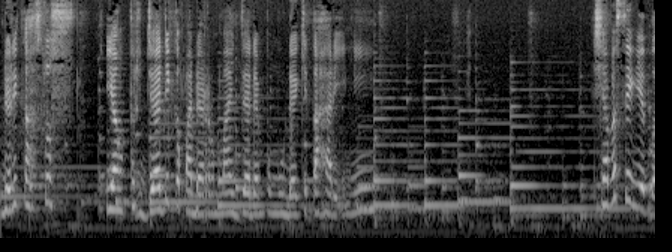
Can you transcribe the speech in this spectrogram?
Dari kasus yang terjadi kepada remaja dan pemuda kita hari ini. Siapa sih gitu?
